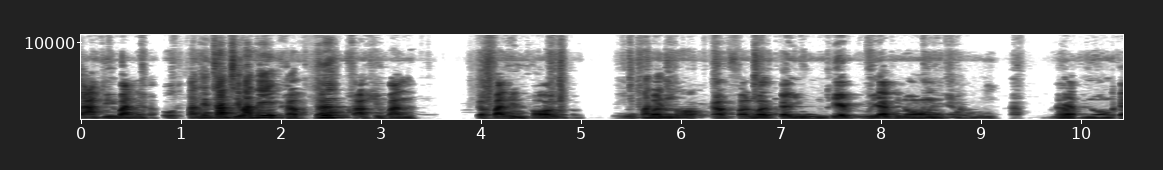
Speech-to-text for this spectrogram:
สามสี่วันเนี่ยครับโอ้ฝันเห็นสามสี่วันนี้ครับเอ้อสามสี่วัน ก็ฝันเห็นพ่ออยู่ครับ โอ้ฝันเห็นพ่อครับฝันว่าแกอยู่กรุงเทพอยู่ญาติพี่น้องอย่างเงี้ยโอ้ครับ ญาติพี่น้องแก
